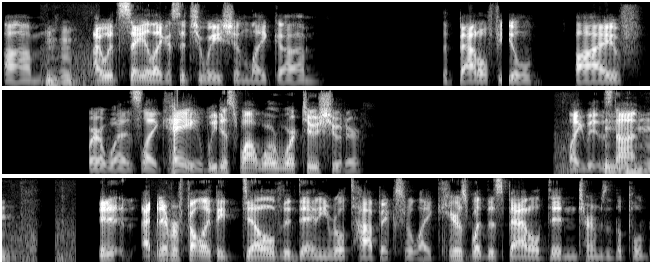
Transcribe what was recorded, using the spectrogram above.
Um, Mhm. I would say like a situation like um the Battlefield 5 where it was like, "Hey, we just want World War II shooter." Like it's not it, I never felt like they delved into any real topics or like, here's what this battle did in terms of the pol-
